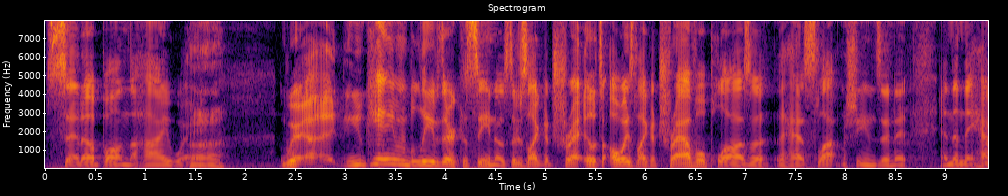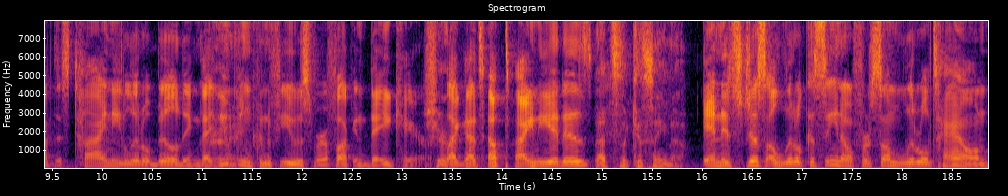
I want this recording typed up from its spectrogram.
set up on the highway. Uh, where uh, you can't even believe they're casinos. There's like a tra- it's always like a travel plaza that has slot machines in it, and then they have this tiny little building that you can confuse for a fucking daycare. Sure. Like that's how tiny it is that's the casino. and it's just a little casino for some little town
